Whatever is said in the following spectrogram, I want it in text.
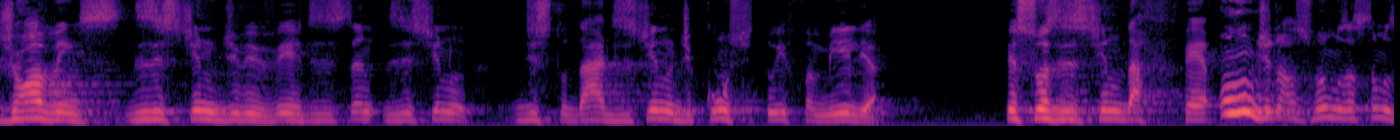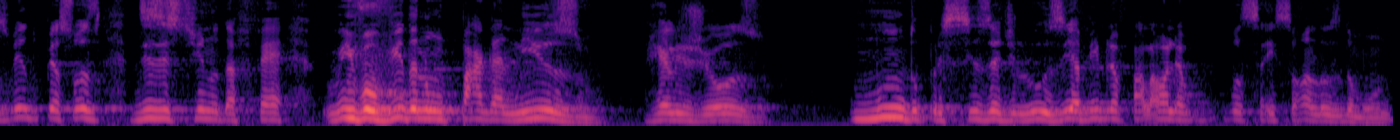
jovens desistindo de viver, desistindo, desistindo de estudar, desistindo de constituir família, pessoas desistindo da fé. Onde nós vamos, nós estamos vendo pessoas desistindo da fé, envolvida num paganismo religioso. O mundo precisa de luz e a Bíblia fala: olha, vocês são a luz do mundo.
